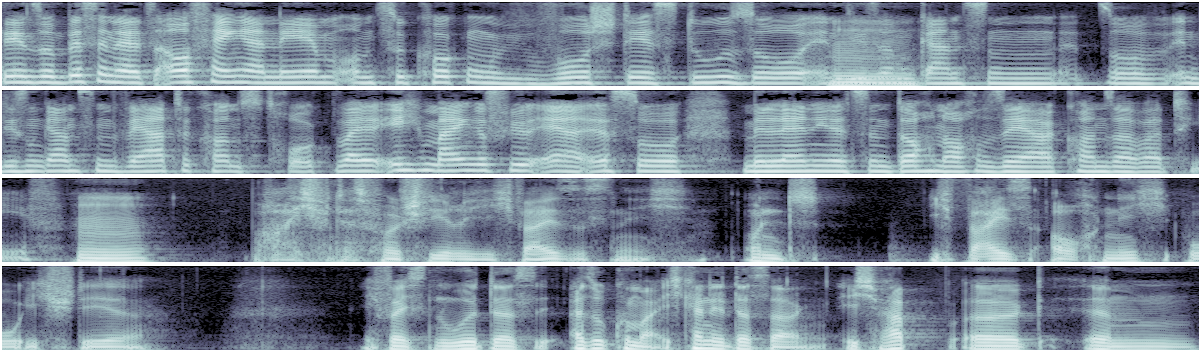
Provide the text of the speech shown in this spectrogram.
den so ein bisschen als Aufhänger nehmen, um zu gucken, wo stehst du so in mhm. diesem ganzen, so in diesem ganzen Wertekonstrukt. Weil ich mein Gefühl eher ist so, Millennials sind doch noch sehr konservativ. Mhm. Boah, ich finde das voll schwierig. Ich weiß es nicht. Und ich weiß auch nicht, wo ich stehe. Ich weiß nur, dass, also guck mal, ich kann dir das sagen. Ich habe, äh, ähm,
